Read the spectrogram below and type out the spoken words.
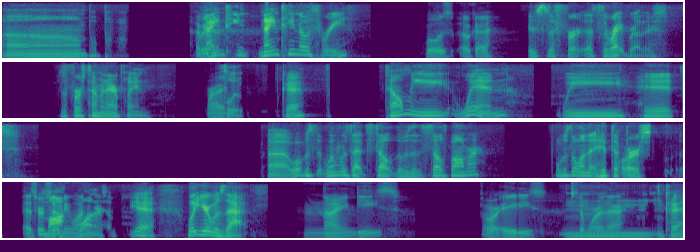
Um, I mean, 19, 1903 what was okay, is the first. That's the Wright brothers. It's the first time an airplane right? flew. Okay. Tell me when we hit. Uh, what was the, when was that stealth? Was it the stealth bomber? What was the one that hit the Or- first SR seventy one or something? Yeah. What year was that? nineties or eighties, somewhere in there. Mm, Okay.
